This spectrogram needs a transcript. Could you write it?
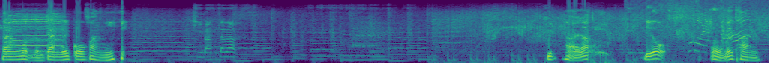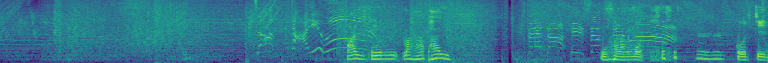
กำลังหมดเหมือนกันเลยโกฝั่งนี้ คิดหายแล้ว เดี๋ยว โอ้ ไม่ทัน ไฟฟุนมหาภัยกูพลังหมด กูจิน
